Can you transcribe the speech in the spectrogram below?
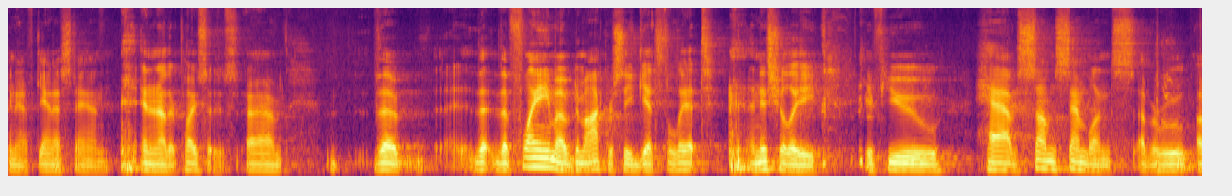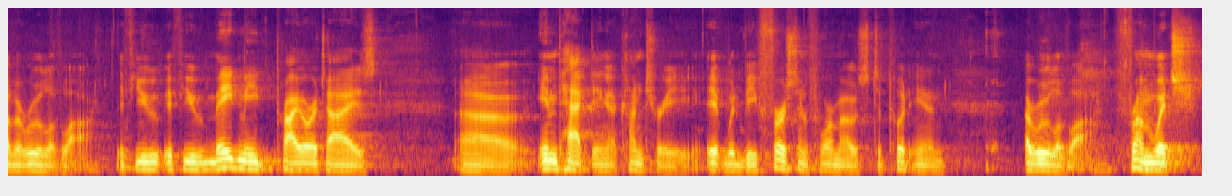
in Afghanistan, and in other places, um, the, the, the flame of democracy gets lit initially if you have some semblance of a rule of, a rule of law. If you, if you made me prioritize uh, impacting a country, it would be first and foremost to put in a rule of law from which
